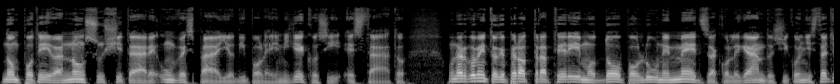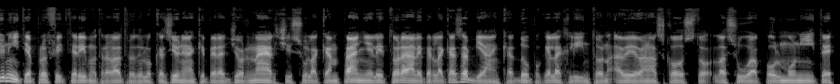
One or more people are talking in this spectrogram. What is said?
non poteva non suscitare un vespaio di polemiche e così è stato. Un argomento che però tratteremo dopo l'una e mezza collegandoci con gli Stati Uniti. Approfitteremo tra l'altro dell'occasione anche per aggiornarci sulla campagna elettorale per la Casa Bianca dopo che la Clinton aveva nascosto la sua polmonite.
